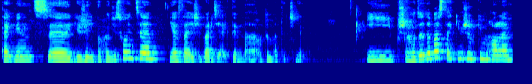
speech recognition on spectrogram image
Tak więc, e, jeżeli wychodzi słońce, ja staję się bardziej aktywna automatycznie. I przychodzę do Was takim szybkim holem,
